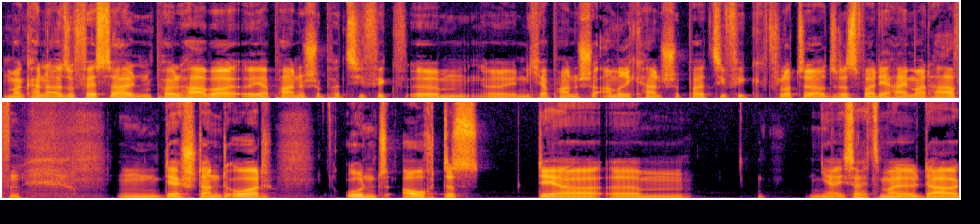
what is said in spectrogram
Man kann also festhalten, Pearl Harbor, äh, japanische Pazifik, ähm, äh, nicht japanische, amerikanische Pazifikflotte, also das war der Heimathafen, mh, mm, der Standort und auch das, der, ähm, ja, ich sag jetzt mal, da,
